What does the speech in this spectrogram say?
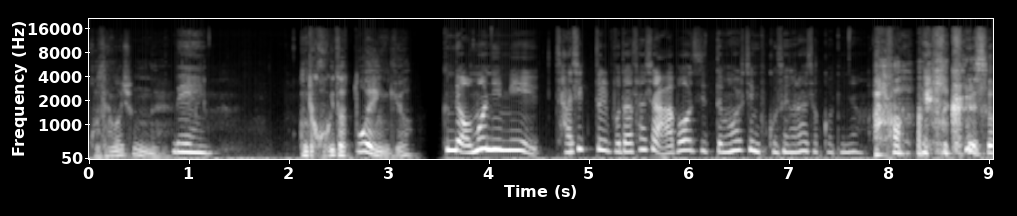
고생하셨네. 네. 근데 거기다 또 앵겨? 근데 어머님이 자식들보다 사실 아버지 때문에 훨씬 고생을 하셨거든요. 그래서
